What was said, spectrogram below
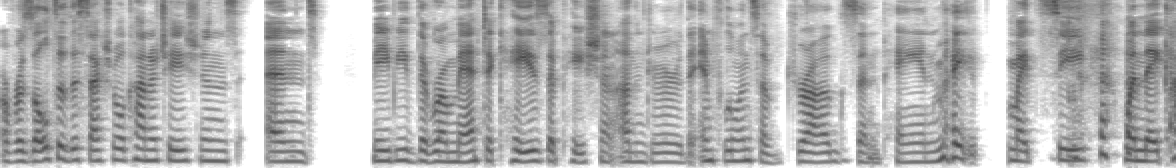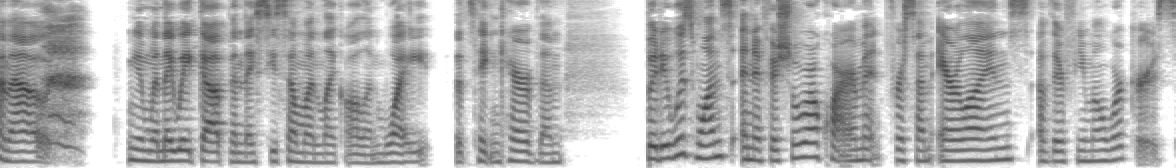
a result of the sexual connotations and maybe the romantic haze a patient under the influence of drugs and pain might might see when they come out you know, when they wake up and they see someone like all in white that's taking care of them. But it was once an official requirement for some airlines of their female workers.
